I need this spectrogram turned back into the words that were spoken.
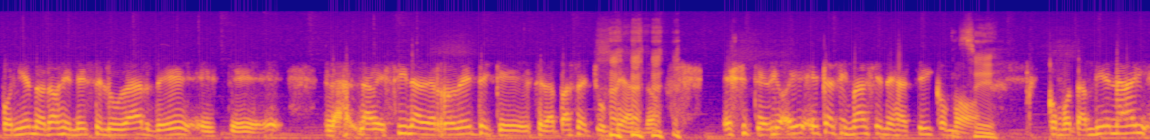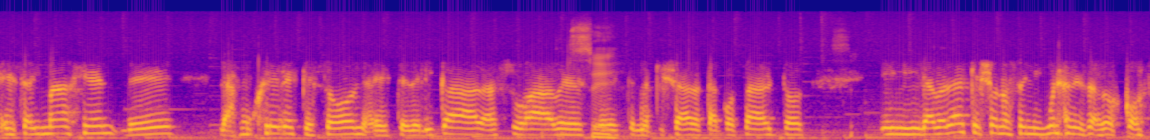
Poniéndonos en ese lugar de este la, vecina de Rodete que se la pasa chusmeando. este, digo, e, estas imágenes así como como también hay esa imagen de las mujeres que son este, delicadas, suaves, este, maquilladas, tacos altos. Y la verdad es que yo no soy ninguna de esas dos cosas.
